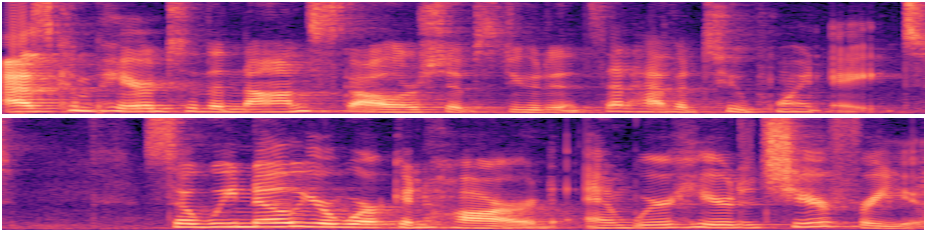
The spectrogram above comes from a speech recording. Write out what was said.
as compared to the non scholarship students that have a 2.8. So we know you're working hard and we're here to cheer for you.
